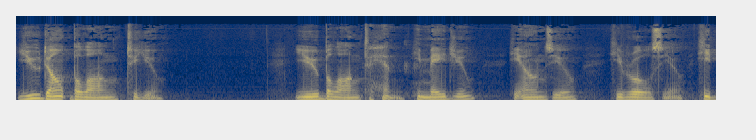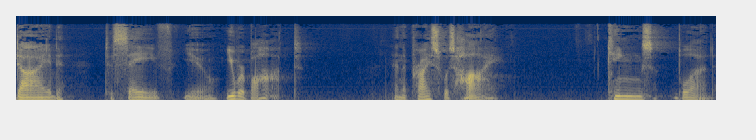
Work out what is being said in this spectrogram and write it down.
You don't belong to you. You belong to Him. He made you, He owns you, He rules you. He died to save you. You were bought, and the price was high King's blood.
